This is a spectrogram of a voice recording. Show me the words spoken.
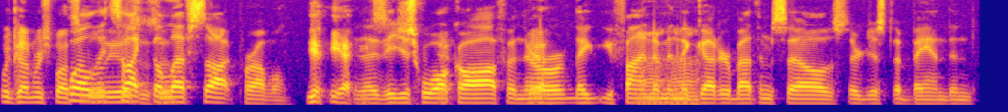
what gun responsibility is? Well, it's is? like Is the it- left sock problem. Yeah, yeah. You know, they just walk off and they're they, you find them in the Uh-huh. gutter by themselves. They're just abandoned.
